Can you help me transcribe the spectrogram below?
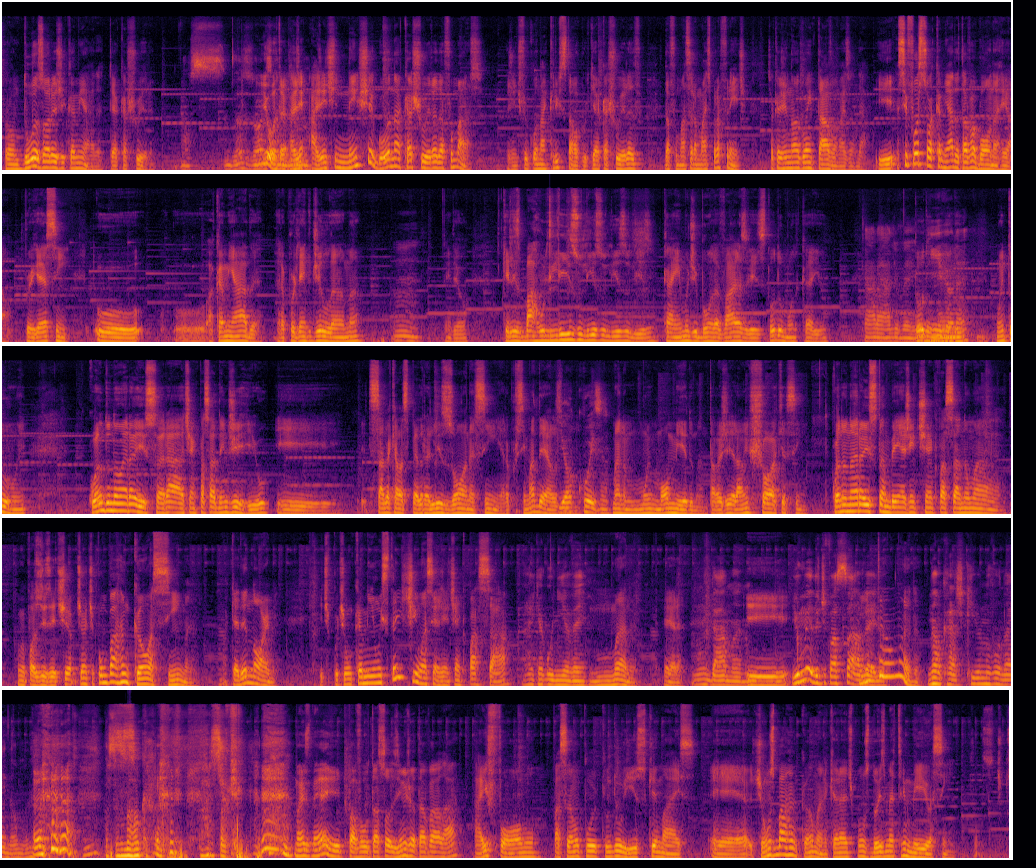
Foram duas horas de caminhada até a cachoeira. Nossa, duas horas. E outra, a gente, a gente nem chegou na Cachoeira da Fumaça. A gente ficou na Cristal, porque a Cachoeira da Fumaça era mais pra frente. Só que a gente não aguentava mais andar. E se fosse só a caminhada, tava bom na real. Porque assim, o, o- a caminhada era por dentro de lama, Hum. entendeu? Aqueles barro liso, liso, liso, liso. Caímos de bunda várias vezes, todo mundo caiu. Caralho, velho. Todo Horrível, mundo. né? Muito ruim. Quando não era isso, era tinha que passar dentro de rio e sabe aquelas pedras lisonas assim, era por cima delas. Pior Mano, coisa. mano muito mó medo, mano. Tava geral em choque assim. Quando não era isso também, a gente tinha que passar numa, como eu posso dizer, tinha, tinha tipo um barrancão assim, mano. uma queda enorme. E tipo, tinha um caminho estreitinho assim, a gente tinha que passar. Ai, que agonia, velho. Mano, era. Não dá, mano. E... E. o medo de passar, velho? Então, mano. Não, cara, acho que eu não vou lá, não, mano. Passando mal, cara. Para, só que. Mas né, e pra voltar sozinho já tava lá. Aí fomos, passamos por tudo isso, que mais? É, tinha uns barrancão, mano, que era tipo uns dois metros e meio assim.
